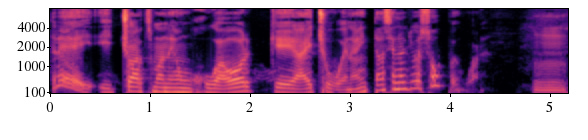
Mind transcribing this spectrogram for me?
6-3. Y Schwartzman es un jugador que ha hecho buena instancia en el US Open, weón. mm,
